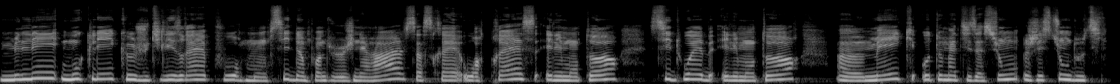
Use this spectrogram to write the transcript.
les mots-clés que j'utiliserais pour mon site d'un point de vue général, ça serait WordPress, Elementor, site web Elementor, euh, Make, automatisation, gestion d'outils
